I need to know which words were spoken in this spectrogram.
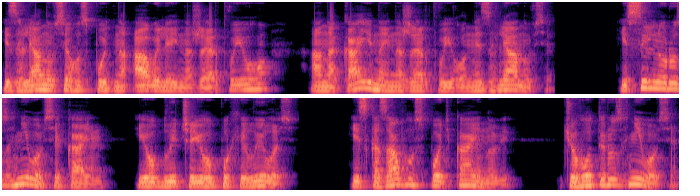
І зглянувся Господь на Авеля і на жертву його, а на Каїна і на жертву його не зглянувся. І сильно розгнівався Каїн, і обличчя його похилилось. І сказав Господь Каїнові: Чого ти розгнівався,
